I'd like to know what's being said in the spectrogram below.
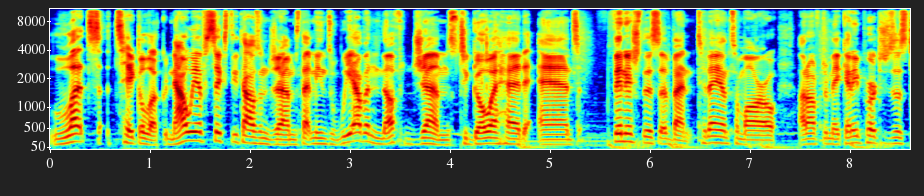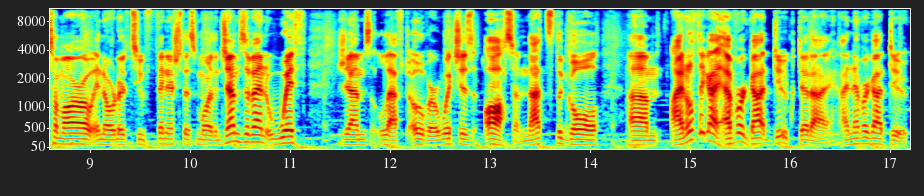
let's take a look. Now we have 60,000 gems. That means we have enough gems to go ahead and finish this event today and tomorrow. I don't have to make any purchases tomorrow in order to finish this more than gems event with gems left over which is awesome. That's the goal. Um, I don't think I ever got Duke did I? I never got Duke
